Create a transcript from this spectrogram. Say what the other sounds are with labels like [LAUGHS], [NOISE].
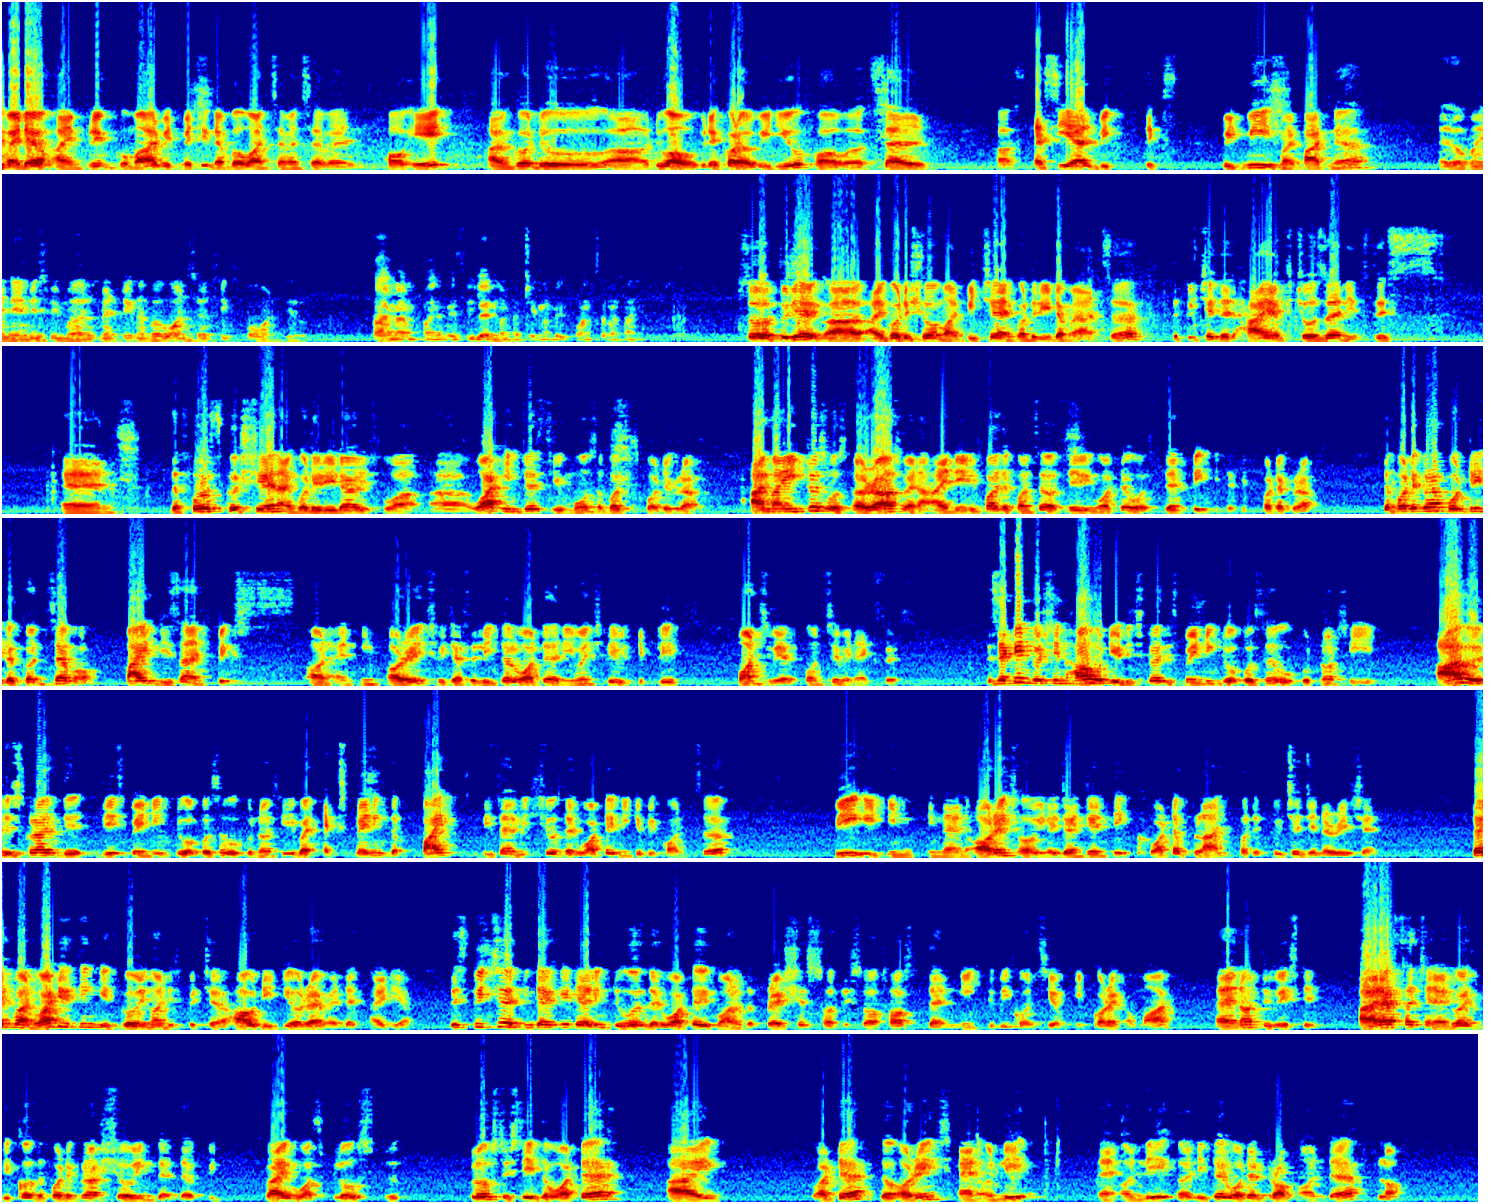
Madam, I am Prem Kumar with metric number 17748. I'm going to uh, do our record a video for our cell uh, SEL Big 6. With me is my partner. Hello, my name is Vimal, metric number 176410. Hi ma'am, my name is Ilan, my metric number is 179. So today uh, I'm going to show my picture and I'm going to read out my answer. The picture that I have chosen is this. And the first question I'm going to read out is what, uh, what interests you most about this photograph? And my interest was aroused when I identified the concept of saving water was depicted in the photograph. The photograph portrays the concept of pipe design fixed on an orange which has a little water and eventually will deplete once we have consumed in excess. The second question, how would you describe this painting to a person who could not see it? I will describe the, this painting to a person who could not see by explaining the pipe design which shows that water need to be conserved be it in, in an orange or in a gigantic water plant for the future generation. Third one, what do you think is going on this picture? How did you arrive at that idea? This picture is indirectly telling to us that water is one of the precious resources that need to be consumed in correct amount and not to waste it. I read such an advice because the photograph showing that the pipe was close to close to save the water. I water the orange and only and only a little water drop on the floor.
